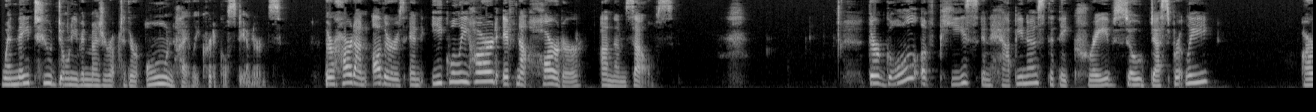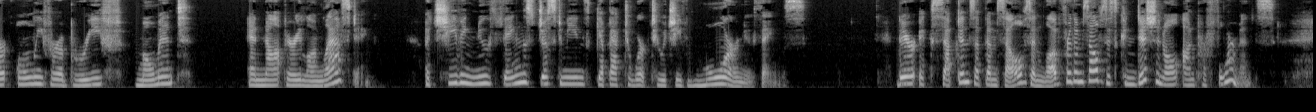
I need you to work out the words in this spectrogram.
when they too don't even measure up to their own highly critical standards. They're hard on others and equally hard, if not harder, on themselves. Their goal of peace and happiness that they crave so desperately are only for a brief moment and not very long lasting. Achieving new things just means get back to work to achieve more new things. Their acceptance of themselves and love for themselves is conditional on performance,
